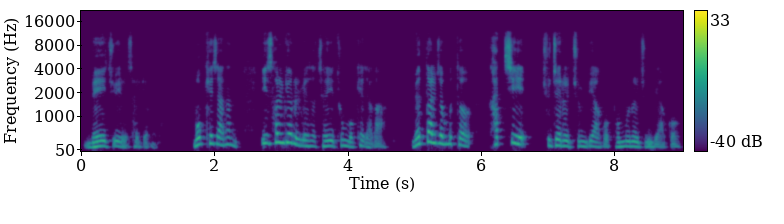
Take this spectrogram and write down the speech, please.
매주일 설교입니다. 목회자는 이 설교를 위해서 저희 두 목회자가 몇 달 전부터 같이 주제를 준비하고 본문을 준비하고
